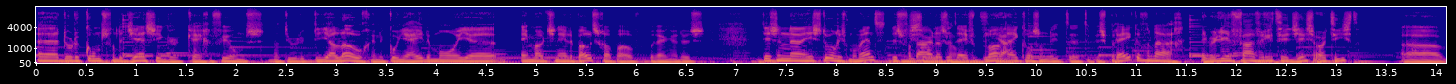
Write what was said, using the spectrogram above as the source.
eh, door de komst van de jazzzinger kregen films natuurlijk dialoog. En dan kon je hele mooie emotionele boodschappen overbrengen. Dus het is een eh, historisch moment. Dus vandaar dat het even moment, belangrijk was om dit eh, te bespreken vandaag. Hebben jullie een favoriete jazzartiest? Ehm,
